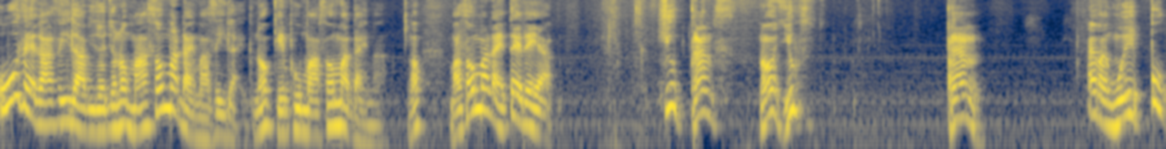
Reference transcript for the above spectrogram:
60ကားစီးလာပြီးတော့ကျွန်တော်မာဆုံးမတ်တိုင်မှာစီးလိုက်နော်ဂင်ဖူမာဆုံးမတ်တိုင်မှာနော်မာဆုံးမတ်တိုင်တဲ့တဲ့ရ you brands နော် you brand အဲ့မှာငွေပုတ်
